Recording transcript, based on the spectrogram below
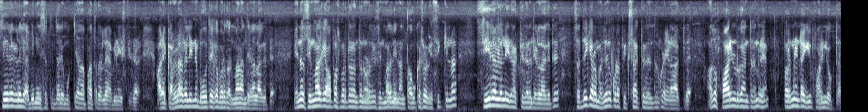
ಸೀರಿಯಲ್ಗಳಲ್ಲಿ ಅಭಿನಯಿಸುತ್ತಿದ್ದಾರೆ, ಮುಖ್ಯ ಪಾತ್ರದಲ್ಲೇ ಅಭಿನಯಿಸ್ತಿದ್ದಾರೆ. ಆದರೆ ಕನ್ನಡದಲ್ಲಿನ ಬಹುತೇಕ ಬರೋದು ಅನುಮಾನ ಅಂತ ಹೇಳಲಾಗುತ್ತೆ. ಏನೋ ಸಿನಿಮಾಗೆ ವಾಪಸ್ ಬರ್ತಾರೆ ಅಂತ ನೋಡಿದ್ರೆ ಸಿನಿಮಾದಲ್ಲಿ ಅಂಥ ಅವಕಾಶ ಸಿಕ್ಕಿಲ್ಲ. ಸೀರಿಯಲ್ನಲ್ಲಿ ಇದಾಗ್ತಿದ್ದಾರೆ ಅಂತ ಹೇಳಲಾಗುತ್ತೆ. ಸದ್ಯಕ್ಕೆ ಅವರ ಮದುವೆನೂ ಕೂಡ ಫಿಕ್ಸ್ ಆಗ್ತದೆ ಅಂತ ಕೂಡ ಹೇಳಲಾಗ್ತದೆ. ಅದು ಫಾರಿನ್ ಹುಡುಗ ಅಂತಂದರೆ ಪರ್ಮನೆಂಟಾಗಿ ಫಾರಿನ್ಗೆ ಹೋಗ್ತಾರೆ.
